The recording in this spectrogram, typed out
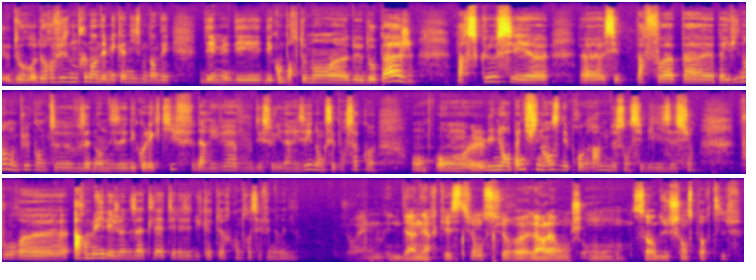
de, refuser d'entrer dans des mécanismes, dans des, comportements de dopage parce que c'est parfois pas, évident non plus quand vous êtes dans des, collectifs d'arriver à vous désolidariser. Donc c'est pour ça que l'Union européenne finance des programmes de sensibilisation pour armer les jeunes athlètes et les éducateurs contre ces phénomènes. Une dernière question sur. Euh, alors là, on, sort du champ sportif.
